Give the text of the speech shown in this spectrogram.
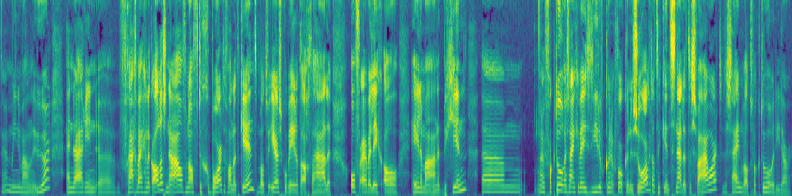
Minimaal een uur. En daarin uh, vragen we eigenlijk alles na, vanaf de geboorte van het kind. Omdat we eerst proberen te achterhalen of er wellicht al helemaal aan het begin um, factoren zijn geweest die ervoor kunnen zorgen dat een kind sneller te zwaar wordt. Er zijn wat factoren die daar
